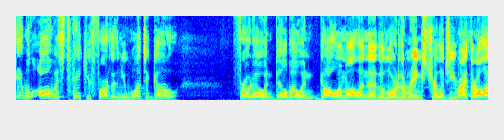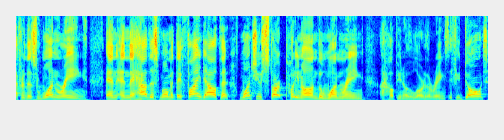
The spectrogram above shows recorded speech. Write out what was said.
It will always take you farther than you want to go. Frodo and Bilbo and Gollum, all in the, the Lord of the Rings trilogy, right? They're all after this one ring. And, and they have this moment, they find out that once you start putting on the one ring, I hope you know the Lord of the Rings. If you don't,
